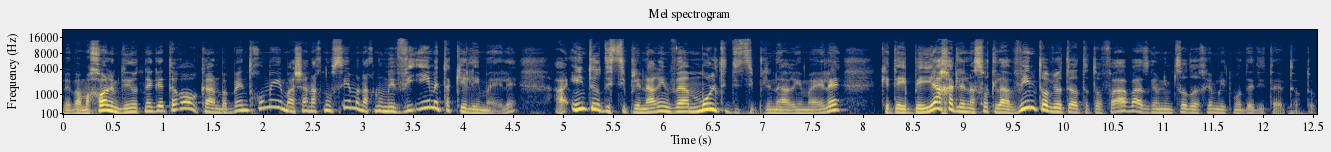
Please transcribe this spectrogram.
ובמכון למדיניות נגד טרור, כאן בבינתחומי, מה שאנחנו עושים, אנחנו מביאים את הכלים האלה, האינטרדיסציפלינריים והמולטי-דיסציפלינריים האלה, כדי ביחד לנסות להבין טוב יותר את התופעה, ואז גם למצוא דרכים להתמודד איתה יותר טוב.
